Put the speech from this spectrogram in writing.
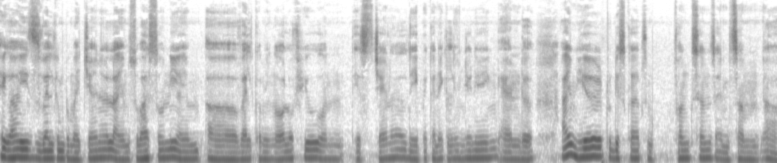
hey guys welcome to my channel. I am subhash soni. I am uh, welcoming all of you on this channel the mechanical engineering and uh, i am here to describe some functions and some uh,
